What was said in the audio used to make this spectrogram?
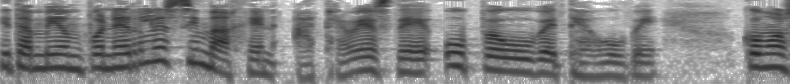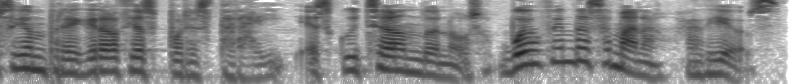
y también ponerles imagen a través de UPV TV. Como siempre, gracias por estar ahí, escuchándonos. Buen fin de semana. Adiós.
